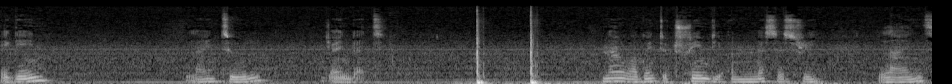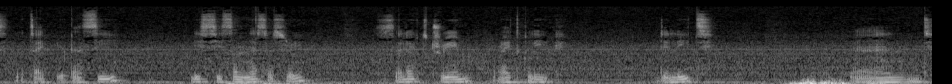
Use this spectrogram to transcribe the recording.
Again line tool join that. Now we're going to trim the unnecessary lines that you can see. This is unnecessary. Select trim right click delete and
